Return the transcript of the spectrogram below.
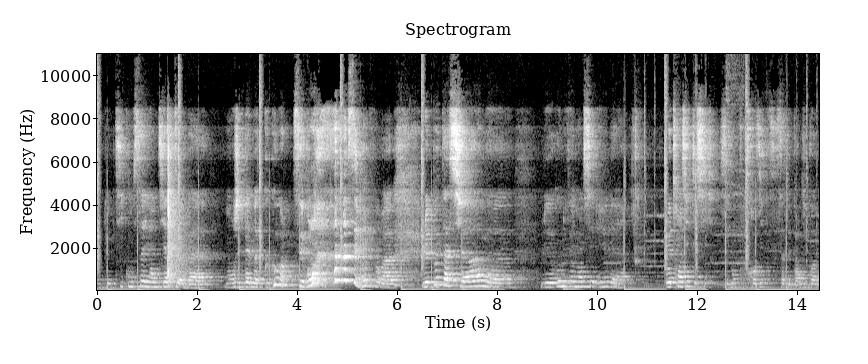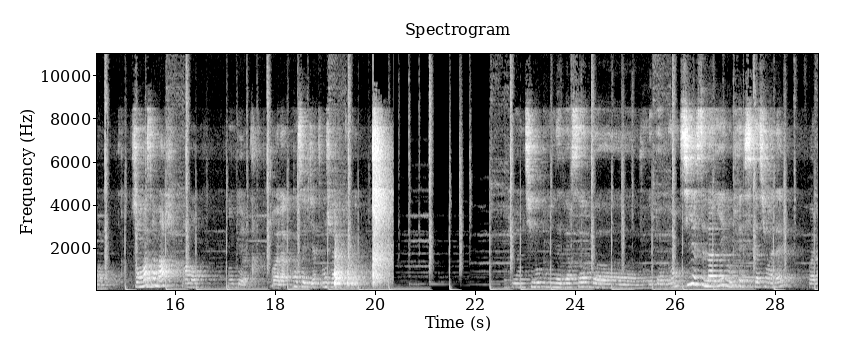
Donc le petit conseil en diète, bah, manger de la noix de coco, hein. c'est bon, c'est bon pour euh, le potassium, euh, le renouvellement de cellules, euh, le transit aussi, c'est bon pour le transit, ça fait perdre du poids vraiment. Sur moi ça marche, vraiment. Donc voilà, conseil diète, mange la noix de un petit mot pour mon adversaire, bah, j'en ai pas vraiment. Si elle s'est mariée, donc félicitations à elle. Voilà,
